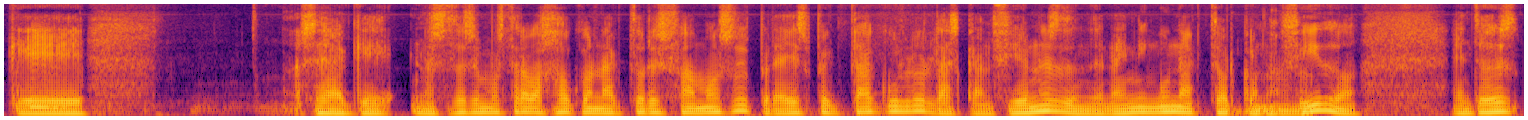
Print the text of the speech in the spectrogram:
que... O sea que nosotros hemos trabajado con actores famosos, pero hay espectáculos, las canciones donde no hay ningún actor conocido. Entonces,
